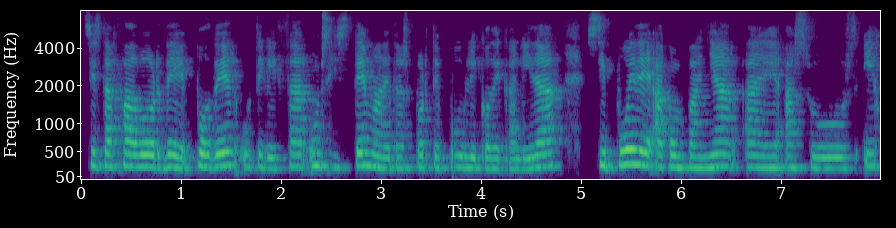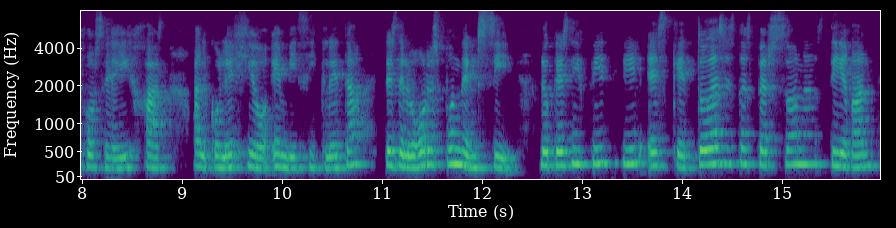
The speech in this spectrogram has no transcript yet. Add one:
si está a favor de poder utilizar un sistema de transporte público de calidad, si puede acompañar a, eh, a sus hijos e hijas al colegio en bicicleta, desde luego responden sí. Lo que es difícil es que todas estas personas digan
